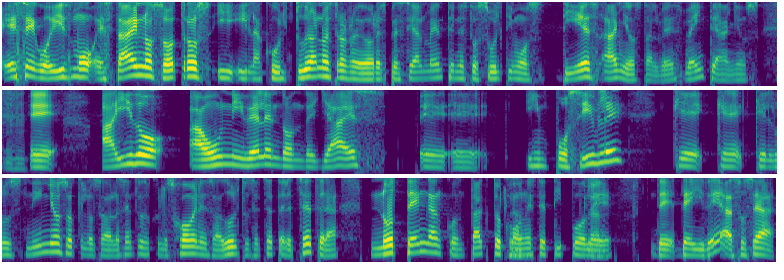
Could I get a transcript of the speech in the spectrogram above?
ese egoísmo está en nosotros y, y la cultura a nuestro alrededor, especialmente en estos últimos 10 años, tal vez 20 años, eh, ha ido a un nivel en donde ya es eh, eh, imposible que, que- que los niños o que los adolescentes o que los jóvenes, adultos, etcétera, etcétera, no tengan contacto con este tipo de, de- de ideas. O sea,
